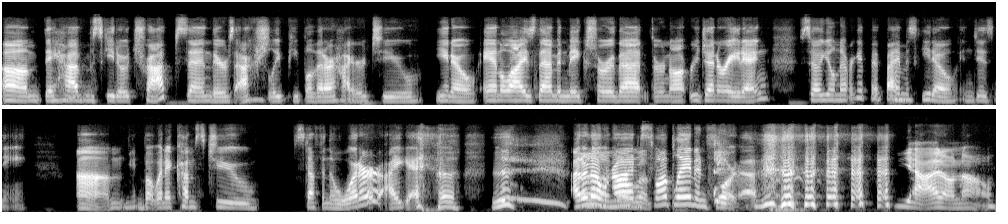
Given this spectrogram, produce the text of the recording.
Um, they have mosquito traps, and there's actually people that are hired to, you know, analyze them and make sure that they're not regenerating. So you'll never get bit by a Mhm. mosquito in Disney. Um, but when it comes to stuff in the water, I get I don't know. Oh, We're no, on well- swampland in Florida. Yeah, I don't know.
